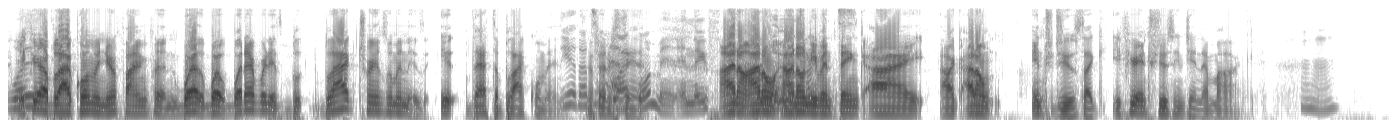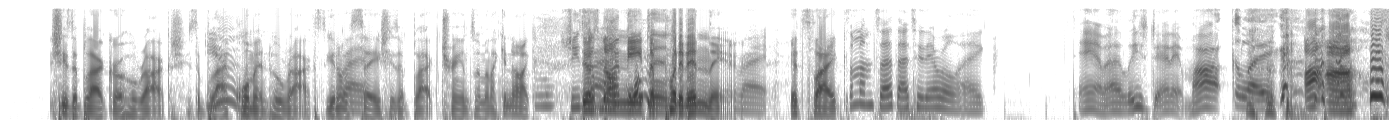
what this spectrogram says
what if you're a black woman, you're fighting for wha- wha- whatever it is. Black trans woman is it. That's a black woman. yeah, You that's a to black woman, and they. I don't. I don't. I don't even think I. Like. I don't introduce like if you're introducing Janet Mock, Mm-hmm. She's a black girl who rocks. She's a black Yeah. woman who rocks. You don't Right. say she's a black trans woman. Like you know, like She's there's no black need to put it in there. Right. It's like Someone said that too. They were like, "Damn, at least Janet Mock." Like, uh uh Who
